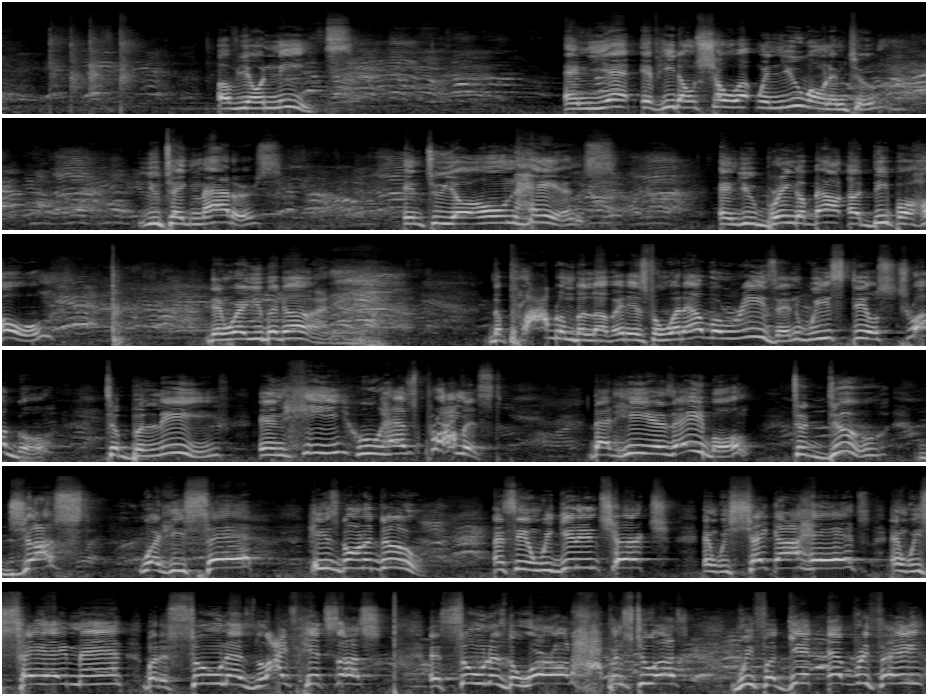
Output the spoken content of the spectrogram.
of your needs. And yet, if he don't show up when you want him to, you take matters into your own hands and you bring about a deeper hole than where you begun. The problem, beloved, is for whatever reason, we still struggle to believe in He who has promised that He is able to do just what he said he's going to do. And see, when we get in church and we shake our heads and we say amen, but as soon as life hits us, as soon as the world happens to us, we forget everything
